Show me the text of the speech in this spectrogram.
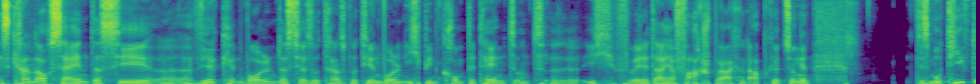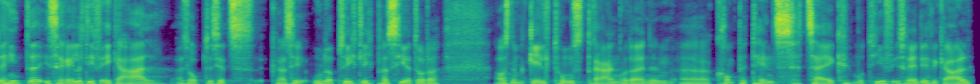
Es kann auch sein, dass sie äh, wirken wollen, dass sie also transportieren wollen, ich bin kompetent und äh, ich verwende daher Fachsprache und Abkürzungen. Das Motiv dahinter ist relativ egal. Also ob das jetzt quasi unabsichtlich passiert oder aus einem Geltungsdrang oder einem äh, Kompetenzzeigmotiv ist relativ egal.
